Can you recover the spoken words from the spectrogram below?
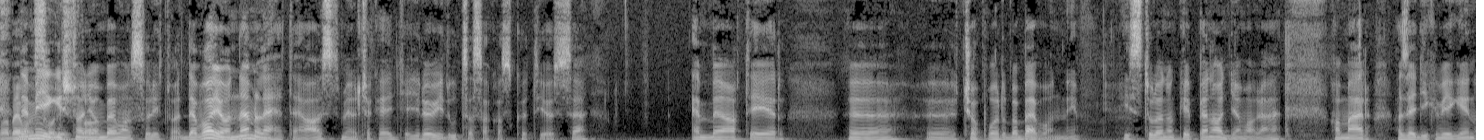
van, de mégis szorítva. nagyon be van szorítva. De vajon nem lehet-e azt, mert csak egy, egy rövid utcaszakasz köti össze, ebbe a tér ö, ö, csoportba bevonni? Hisz tulajdonképpen adja magát, ha már az egyik végén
